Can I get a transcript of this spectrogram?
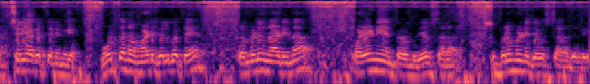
ಅಚ್ಚರಿ ಆಗುತ್ತೆ ನಿಮಗೆ. ಮುಹೂರ್ತ ನಾವು ಮಾಡಿದ ಗೊತ್ತೇ? ತಮಿಳುನಾಡಿನ ಪಳಣಿ ಅಂತ ಒಂದು ದೇವಸ್ಥಾನ, ಸುಬ್ರಹ್ಮಣ್ಯ ದೇವಸ್ಥಾನದಲ್ಲಿ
